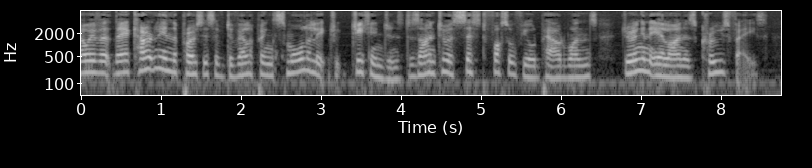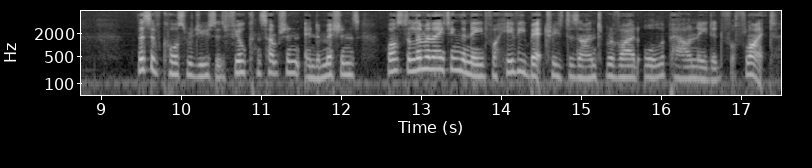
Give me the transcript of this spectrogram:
However, they are currently in the process of developing small electric jet engines designed to assist fossil fuel powered ones during an airliner's cruise phase. This, of course, reduces fuel consumption and emissions whilst eliminating the need for heavy batteries designed to provide all the power needed for flight.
